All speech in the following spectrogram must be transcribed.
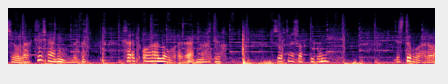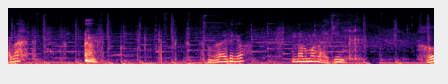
छेउ लाग्थ्यो सानो हुँदा त सायद ओह्रालो भएर हाम्रो त्यो सोच्ने शक्ति पनि त्यस्तो भएर होला। हाम्रो अहिले यो नर्मल हाइकिङ हो।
